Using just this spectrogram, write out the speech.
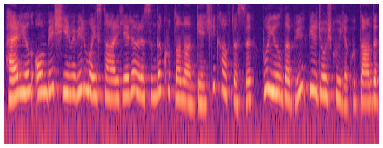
Her yıl 15-21 Mayıs tarihleri arasında kutlanan Gençlik Haftası bu yılda büyük bir coşkuyla kutlandı.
